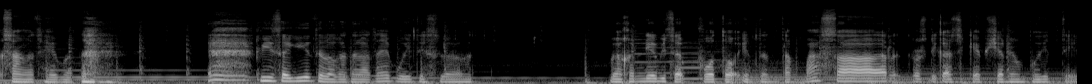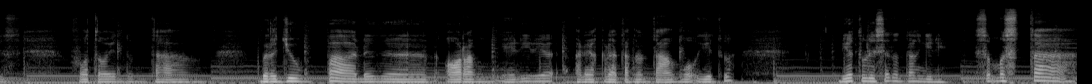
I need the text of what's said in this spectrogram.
sangat hebat. Bisa gitu loh kata-katanya puitis banget. Bahkan dia bisa fotoin tentang pasar terus dikasih caption yang puitis. Fotoin tentang berjumpa dengan orang jadi dia ada kedatangan tamu gitu. Dia tulisnya tentang gini semesta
